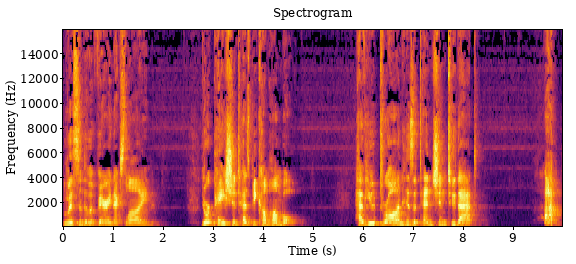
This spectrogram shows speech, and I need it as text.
Listen to the very next line. Your patient has become humble. Have you drawn his attention to that? Ha!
